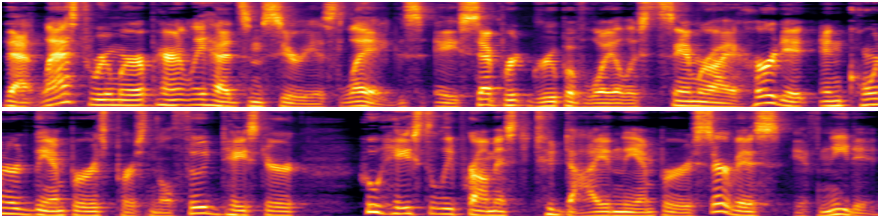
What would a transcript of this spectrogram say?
That last rumor apparently had some serious legs. A separate group of loyalist samurai heard it and cornered the Emperor's personal food taster, who hastily promised to die in the Emperor's service if needed.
